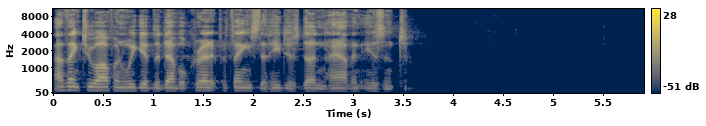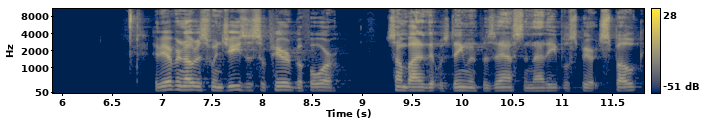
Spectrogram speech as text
I think too often we give the devil credit for things that he just doesn't have and isn't. Have you ever noticed when Jesus appeared before somebody that was demon possessed and that evil spirit spoke,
